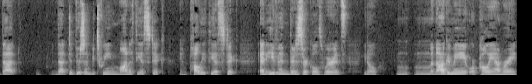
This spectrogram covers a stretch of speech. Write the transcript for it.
that that division between monotheistic and polytheistic, and even there's circles where it's you know m- monogamy or polyamory,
